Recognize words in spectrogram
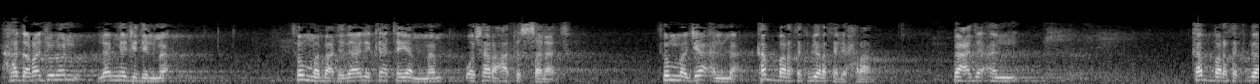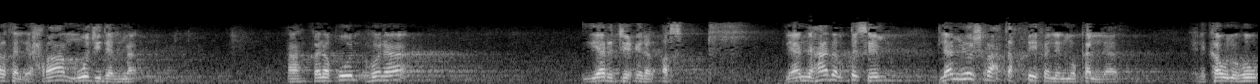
هذا رجل لم يجد الماء. ثم بعد ذلك تيمم وشرع في الصلاة. ثم جاء الماء كبر تكبيرة الإحرام. بعد أن كبر تكبيرة الإحرام وجد الماء. فنقول هنا يرجع إلى الأصل. لأن هذا القسم لم يشرع تخفيفا للمكلف. يعني كونه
